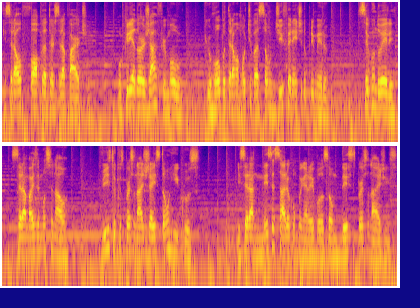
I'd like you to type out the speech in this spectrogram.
que será o foco da terceira parte. O criador já afirmou que o roubo terá uma motivação diferente do primeiro, Segundo ele, será mais emocional, visto que os personagens já estão ricos, e será necessário acompanhar a evolução desses personagens.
